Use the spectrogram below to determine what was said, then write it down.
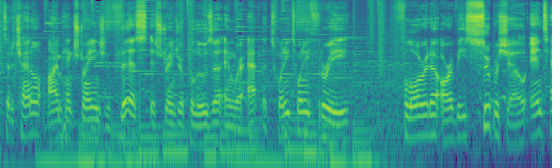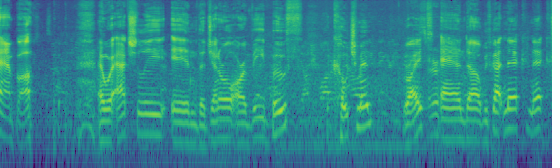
back to the channel. I'm Hank Strange. This is Stranger Palooza, and we're at the 2023 Florida RV Super Show in Tampa. And we're actually in the General RV booth, the Coachmen, right? Yes, and uh, we've got Nick. Nick,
